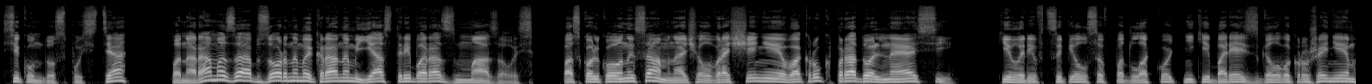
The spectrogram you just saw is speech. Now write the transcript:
Секунду спустя панорама за обзорным экраном ястреба размазалась, поскольку он и сам начал вращение вокруг продольной оси. Киллари вцепился в подлокотники, борясь с головокружением,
